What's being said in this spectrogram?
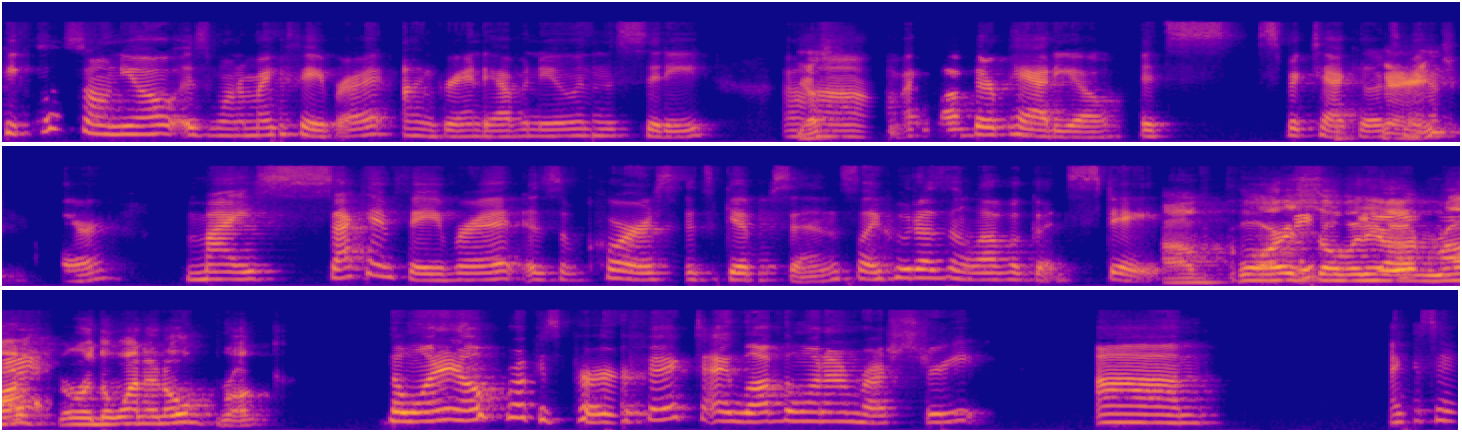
Piccolo Sogno is one of my favorite on Grand Avenue in the city. Yes. Um, I love their patio. It's spectacular. It's there. My second favorite is, of course, it's Gibson's. Like, who doesn't love a good steak? Of course, my over favorite, there on Rush or the one in Oak Brook. The one in Oak Brook is perfect. I love the one on Rush Street. Um, I can say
